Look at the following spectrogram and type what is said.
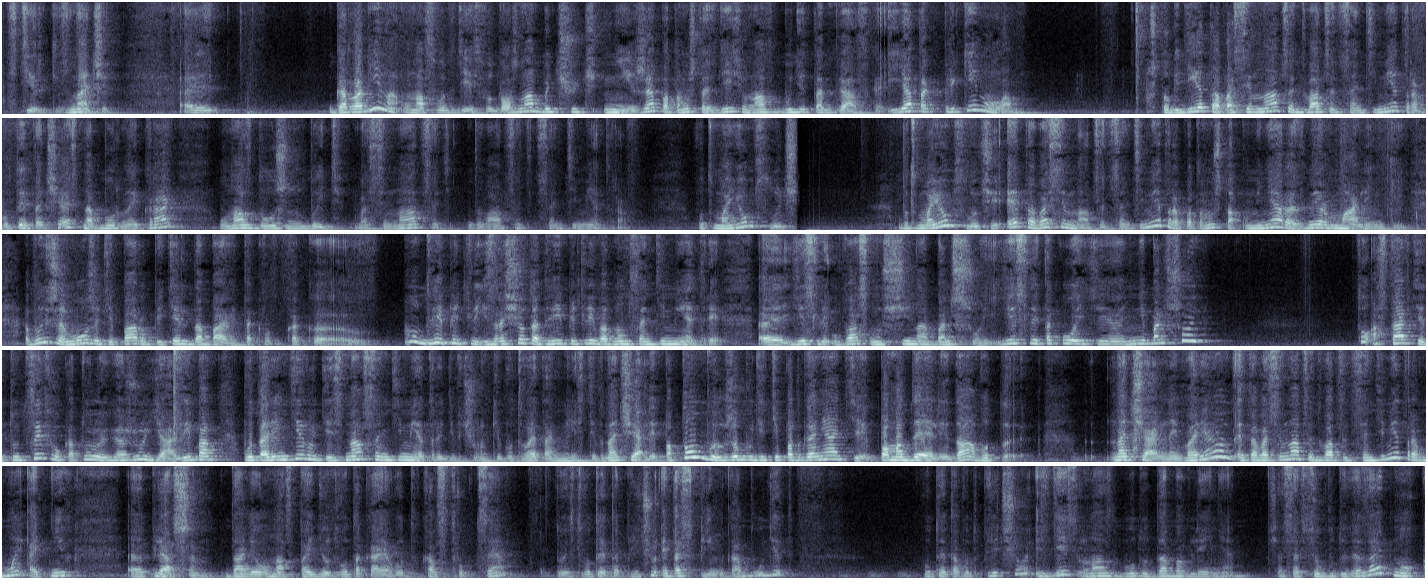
стирки, значит, Э, горловина у нас вот здесь вот должна быть чуть ниже, потому что здесь у нас будет обвязка. И я так прикинула, что где-то 18-20 сантиметров вот эта часть, наборный край, у нас должен быть 18-20 сантиметров. Вот в моем случае, вот в моем случае это 18 сантиметров, потому что у меня размер маленький. Вы же можете пару петель добавить, так как, э, ну, две петли, из расчета две петли в одном сантиметре, э, если у вас мужчина большой. Если такой э, небольшой, то оставьте ту цифру, которую вяжу я. Либо вот ориентируйтесь на сантиметры, девчонки, вот в этом месте, в начале. Потом вы уже будете подгонять по модели, да, вот начальный вариант, это 18-20 сантиметров, мы от них Э, пляшем. Далее у нас пойдет вот такая вот конструкция. То есть вот это плечо, это спинка будет. Вот это вот плечо. И здесь у нас будут добавления. Сейчас я все буду вязать, но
